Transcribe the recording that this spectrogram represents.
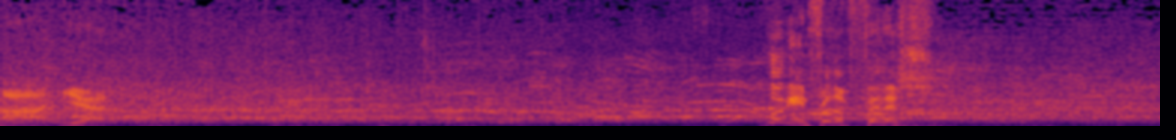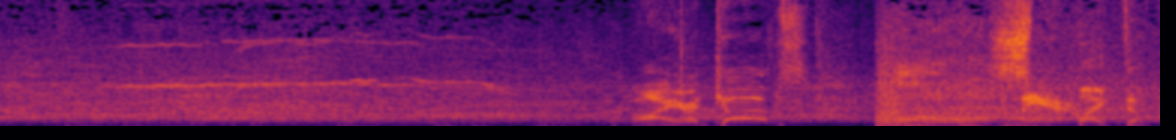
Not yet. Looking for the finish. Oh, here it comes. Oh, man. Spiked him.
